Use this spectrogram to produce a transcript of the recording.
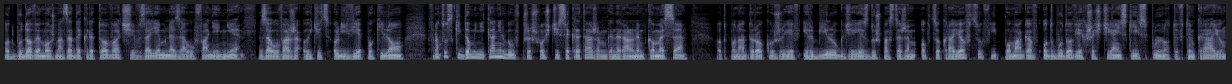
Odbudowę można zadekretować, wzajemne zaufanie nie, zauważa ojciec Olivier Poquilon. Francuski dominikanin był w przeszłości sekretarzem generalnym Comesse. Od ponad roku żyje w Irbilu, gdzie jest duszpasterzem obcokrajowców i pomaga w odbudowie chrześcijańskiej wspólnoty w tym kraju.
